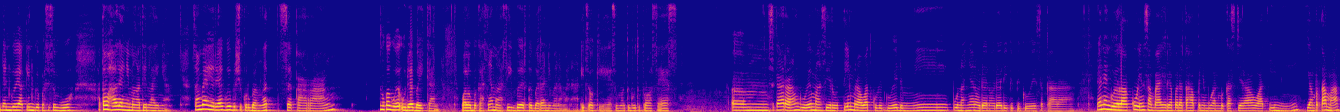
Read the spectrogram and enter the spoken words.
Dan gue yakin gue pasti sembuh atau hal yang nyemangatin lainnya. Sampai akhirnya gue bersyukur banget sekarang muka gue udah baikan. Walau bekasnya masih bertebaran di mana-mana. It's okay, semua itu butuh proses. Um, sekarang gue masih rutin merawat kulit gue demi punahnya noda-noda di pipi gue sekarang. Dan yang gue lakuin sampai akhirnya pada tahap penyembuhan bekas jerawat ini, yang pertama,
